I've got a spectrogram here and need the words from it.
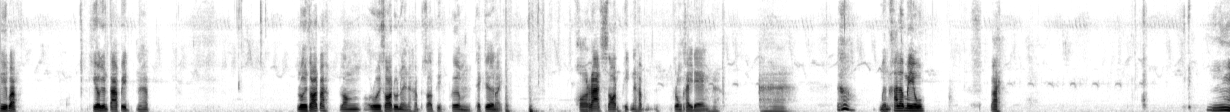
นี่ป่ะเคี้ยวจนตาปิดนะครับโรยซอสป่ะ ลองโรยซอสดูหน่อยนะครับ ซอสพริกเพิ่ม t e x t อร์หน่อย อราดซอสพริกนะครับ ตรงไข่แดงนะอ่าเหมือนคาราเมล ไป อืม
